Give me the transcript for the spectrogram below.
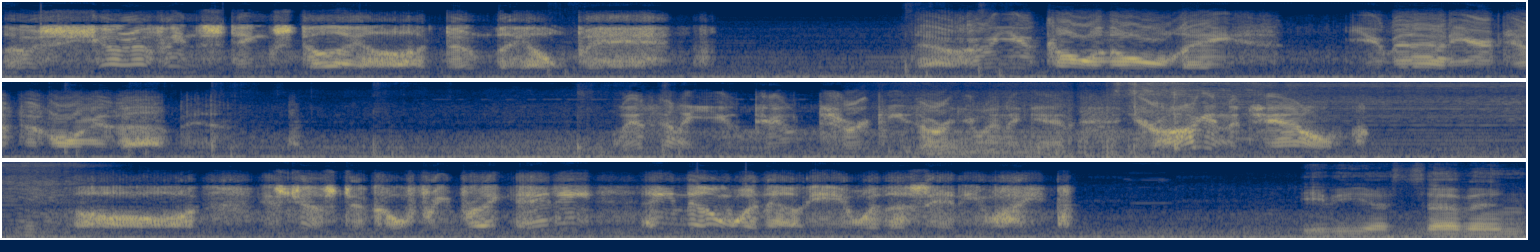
Those sheriff instincts die hard, don't they, old bear? Now, who you calling old, Ace? You've been out here just as long as I've been. Listen to you two turkeys arguing again. You're hogging the channel. Oh, it's just a coffee break, Eddie. Ain't no one out here with us anyway. EVS seven.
